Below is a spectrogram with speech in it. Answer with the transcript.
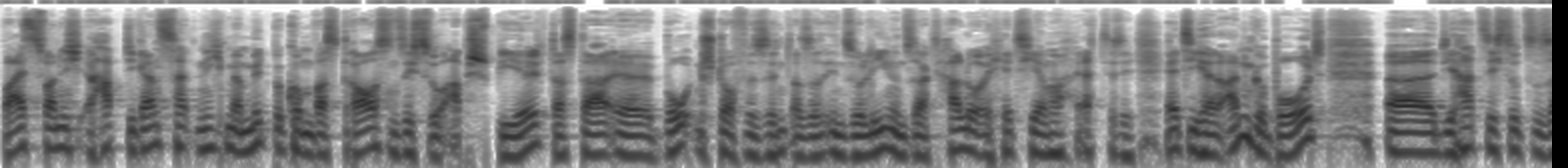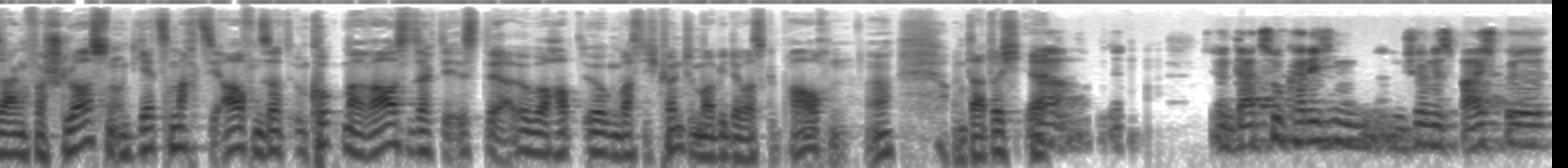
weiß zwar nicht, habe die ganze Zeit nicht mehr mitbekommen, was draußen sich so abspielt, dass da äh, Botenstoffe sind, also Insulin und sagt, hallo, ich hätte hier mal hätte, hätte hier ein Angebot. Äh, die hat sich sozusagen verschlossen und jetzt macht sie auf und sagt und guckt mal raus und sagt, ist da überhaupt irgendwas? Ich könnte mal wieder was gebrauchen. Ja? Und dadurch ja. Und dazu kann ich ein, ein schönes Beispiel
